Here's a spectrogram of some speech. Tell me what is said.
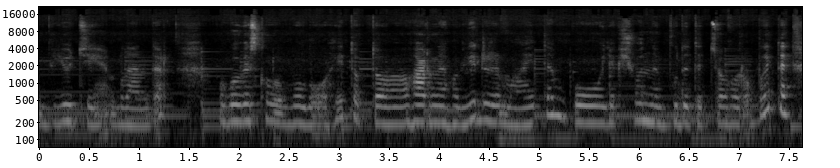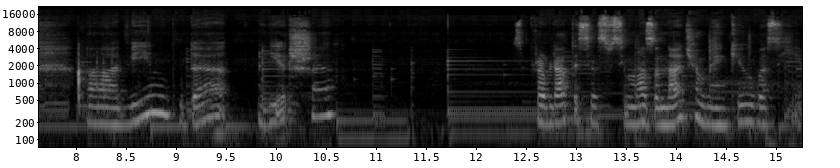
б'юті блендер, обов'язково вологий, тобто гарно його віджимайте, бо якщо не будете цього робити, він буде гірше справлятися з всіма задачами, які у вас є.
